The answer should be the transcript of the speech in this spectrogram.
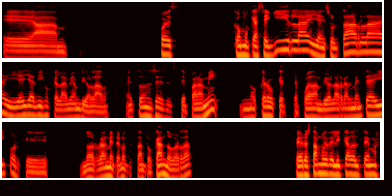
eh, a pues como que a seguirla y a insultarla y ella dijo que la habían violado. Entonces, este, para mí, no creo que te puedan violar realmente ahí porque no, realmente no te están tocando, ¿verdad? Pero está muy delicado el tema.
